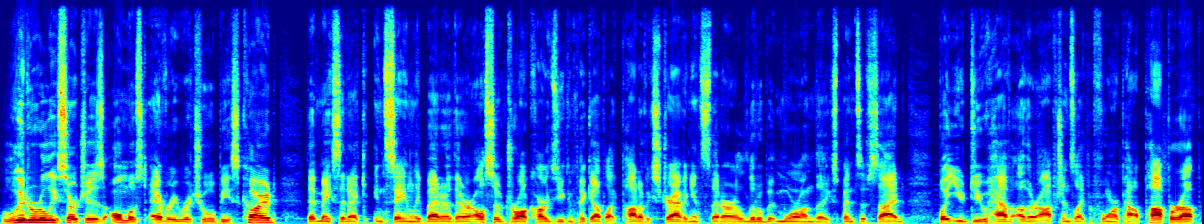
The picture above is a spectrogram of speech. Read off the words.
literally searches almost every Ritual Beast card that makes the deck insanely better. There are also draw cards you can pick up, like Pot of Extravagance, that are a little bit more on the expensive side, but you do have other options like Performapal Popper Up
